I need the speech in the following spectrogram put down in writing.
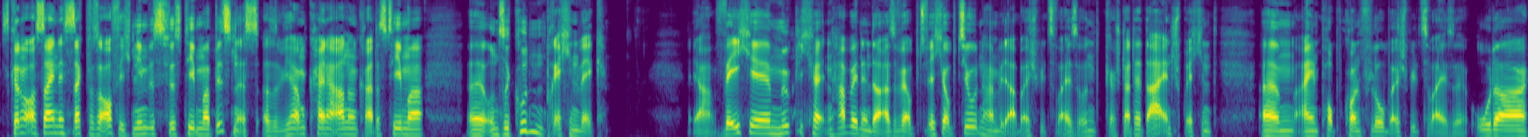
Es kann auch sein, dass ich sage, pass auf, ich nehme es fürs Thema Business. Also wir haben keine Ahnung, gerade das Thema, äh, unsere Kunden brechen weg ja, welche Möglichkeiten haben wir denn da? Also welche Optionen haben wir da beispielsweise? Und startet da entsprechend ähm, ein Popcorn-Flow beispielsweise. Oder,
